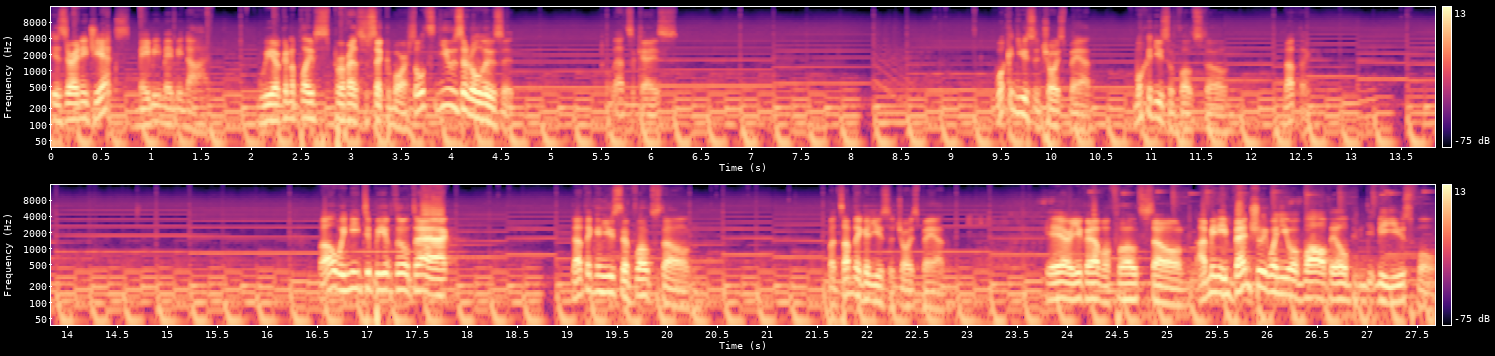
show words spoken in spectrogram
Is there any GX? Maybe, maybe not. We are gonna play Professor Sycamore, so let's use it or lose it. Well, that's the case. What could use a choice band? What could use a floatstone? Nothing. Well, we need to be able to attack. Nothing can use the floatstone. But something could use the choice band. Here, you could have a floatstone. I mean, eventually when you evolve, it'll be useful.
